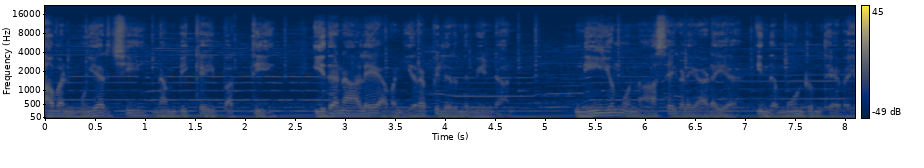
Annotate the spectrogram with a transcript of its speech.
அவன் முயற்சி நம்பிக்கை பக்தி இதனாலே அவன் இறப்பிலிருந்து மீண்டான். நீயும் உன் ஆசைகளை அடைய இந்த மூன்றும் தேவை.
